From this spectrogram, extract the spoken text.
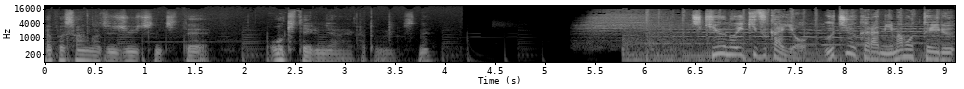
やっぱ3月11日で起きているんじゃないかと思いますね。地球の息遣いを宇宙から見守っている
